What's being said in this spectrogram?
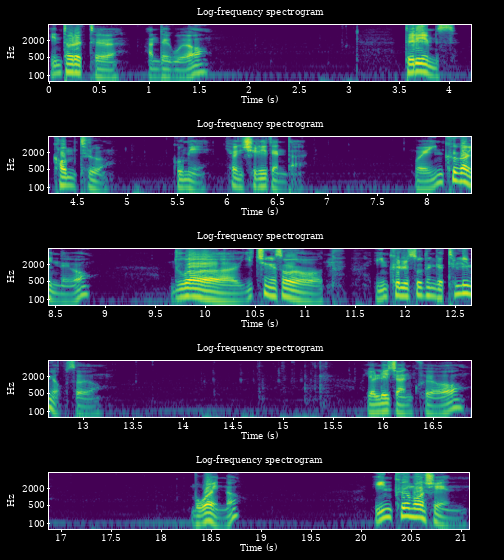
인터랙트 안 되고요. Dreams come true. 꿈이 현실이 된다. 왜 잉크가 있네요? 누가 2층에서 잉크를 쏟은 게 틀림이 없어요. 열리지 않고요. 뭐가 있나? 잉크 머신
